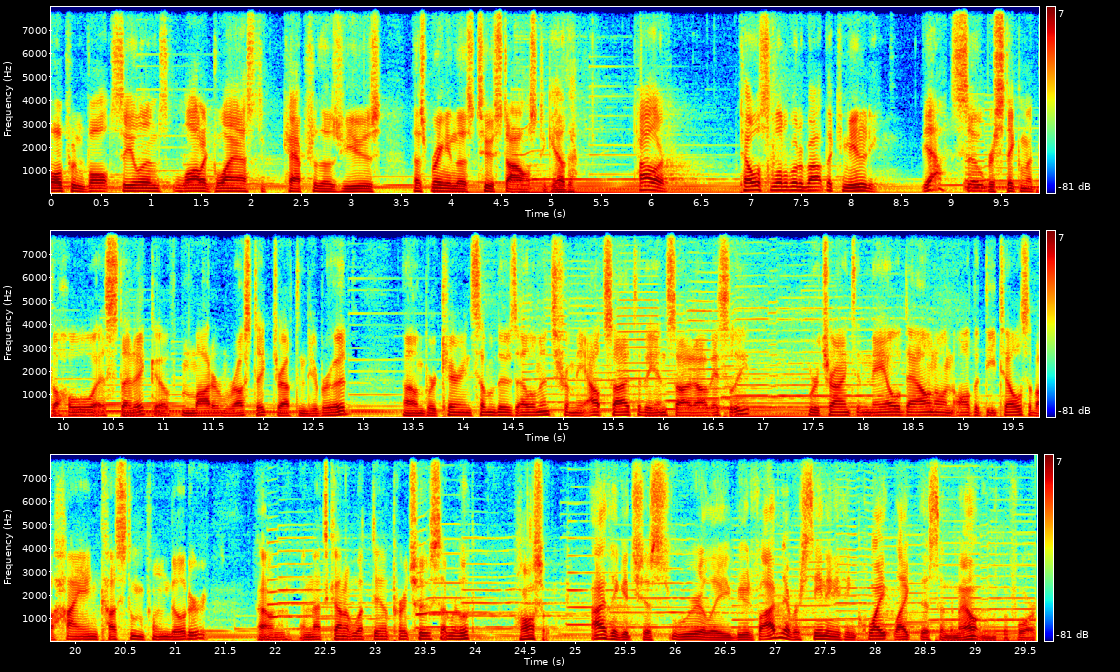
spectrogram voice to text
open vault ceilings, a lot of glass to capture those views. That's bringing those two styles together. Tyler, tell us a little bit about the community. Yeah, so we're sticking with the whole aesthetic of modern rustic throughout the neighborhood. Um, we're carrying some of those elements from the outside to the inside, obviously. We're trying to nail down on all the details of a high-end custom home builder. Um, and that's kind of what the approach is that we're looking. Awesome. I think it's just really beautiful. I've never seen anything quite like this in the mountains before.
